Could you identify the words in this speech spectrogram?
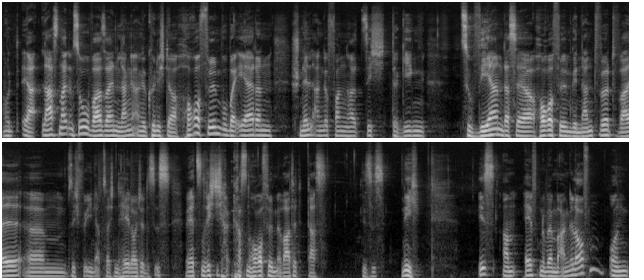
und ja, Last Night in Soho war sein lange angekündigter Horrorfilm, wobei er dann schnell angefangen hat, sich dagegen zu wehren, dass er Horrorfilm genannt wird, weil ähm, sich für ihn abzeichnet, hey Leute, das ist, wer jetzt einen richtig krassen Horrorfilm erwartet, das ist es nicht. Ist am 11. November angelaufen und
